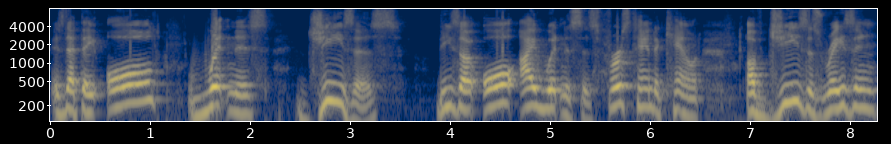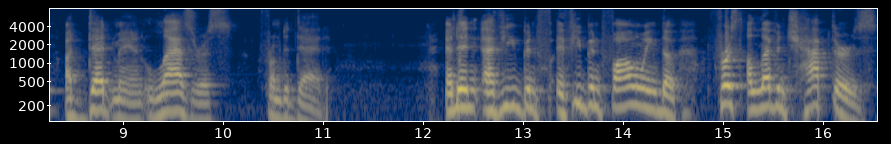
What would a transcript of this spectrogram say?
is that they all witnessed Jesus. These are all eyewitnesses, firsthand account of Jesus raising a dead man, Lazarus, from the dead. And then have you been if you've been following the first 11 chapters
